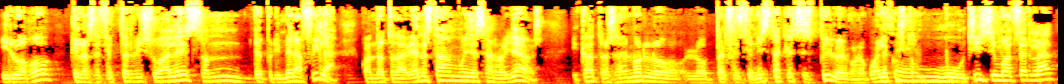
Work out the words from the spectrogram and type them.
y luego que los efectos visuales son de primera fila, cuando todavía no estaban muy desarrollados. Y claro, todos sabemos lo, lo perfeccionista que es Spielberg, con lo cual le costó Sí. muchísimo hacerla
